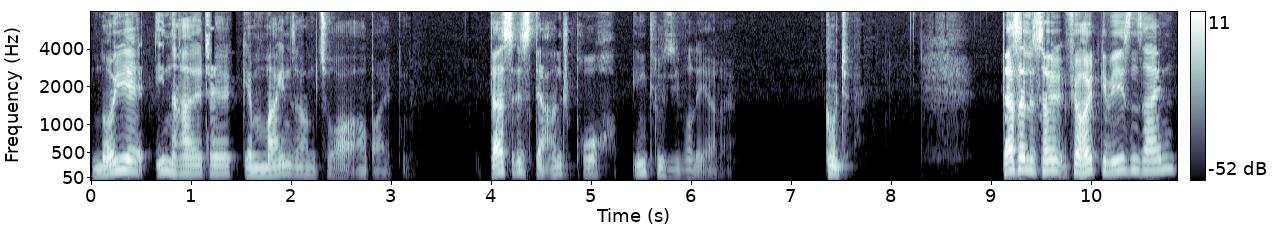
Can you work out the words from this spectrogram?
neue Inhalte gemeinsam zu erarbeiten. Das ist der Anspruch inklusiver Lehre. Gut, das soll es für heute gewesen sein.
